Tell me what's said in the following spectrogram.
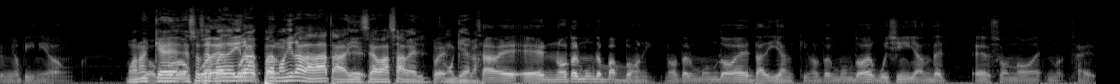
Esa es mi opinión. bueno, es que puedo- eso se puede ir, a- podemos ir a la data y eh, se va a saber Pues, como quiera. ¿sabes? Eh, no todo el mundo es Bad Bunny. No todo el mundo es Daddy Yankee. No todo el mundo es Wisin y Yandel. Eso no es, no, ¿sabes?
